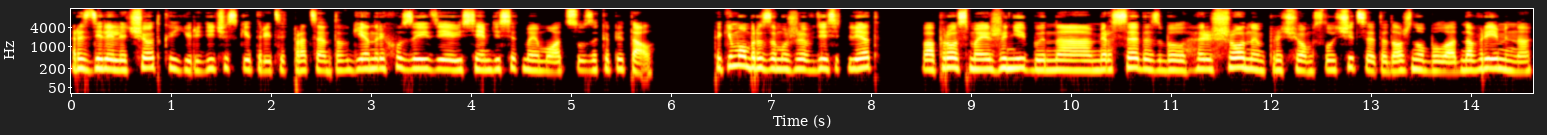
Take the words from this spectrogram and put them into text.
разделили четко, юридически 30% Генриху за идею и 70% моему отцу за капитал. Таким образом, уже в 10 лет вопрос моей женитьбы на Мерседес был решенным, причем случиться это должно было одновременно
